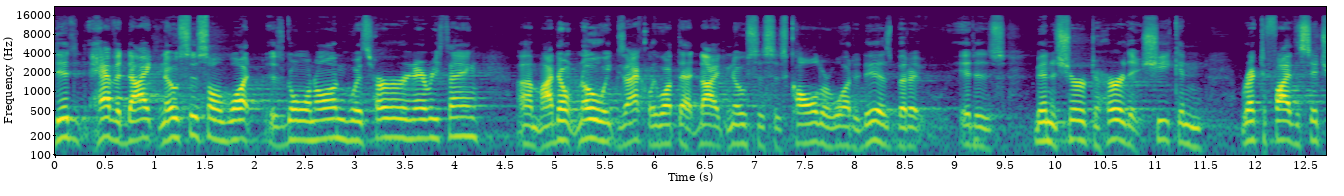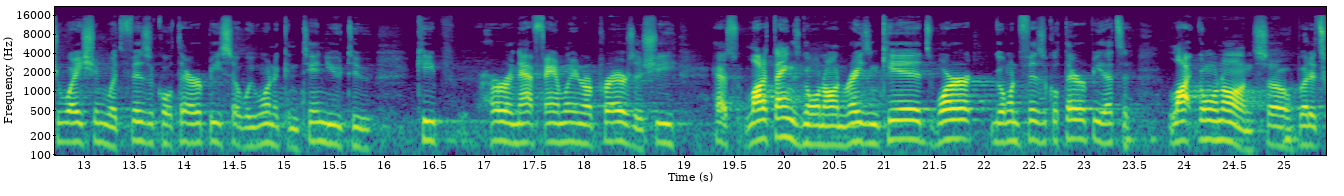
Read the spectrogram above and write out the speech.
did have a diagnosis on what is going on with her and everything. Um, I don't know exactly what that diagnosis is called or what it is, but it, it has been assured to her that she can rectify the situation with physical therapy. So we want to continue to keep her and that family in our prayers as she has a lot of things going on raising kids, work, going to physical therapy. That's a lot going on. So, but it's,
